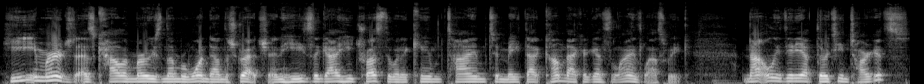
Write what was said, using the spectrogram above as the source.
He emerged as Kyler Murray's number one down the stretch, and he's the guy he trusted when it came time to make that comeback against the Lions last week. Not only did he have 13 targets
